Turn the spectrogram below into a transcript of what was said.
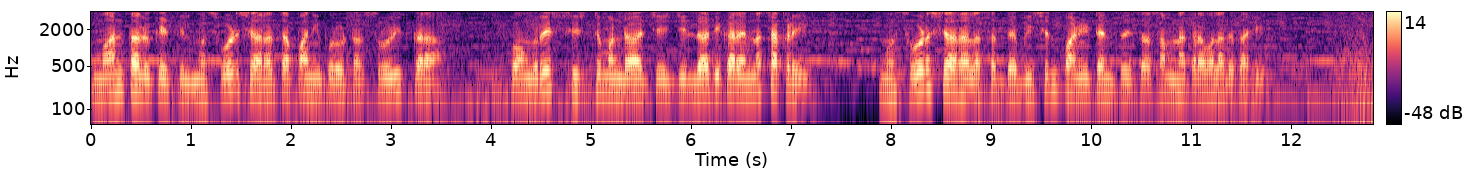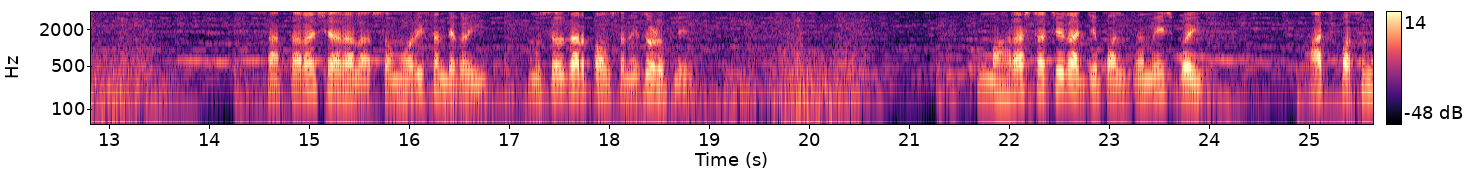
मान तालुक्यातील मसवड शहराचा पाणीपुरवठा सुरळीत करा. काँग्रेस शिष्टमंडळाचे जिल्हाधिकाऱ्यांना साकडे. म्हसवड शहराला सध्या भीषण पाणी टंचाईचा सामना करावा लागत आहे. सातारा शहराला सोमवारी संध्याकाळी मुसळधार पावसाने झोडपले. महाराष्ट्राचे राज्यपाल रमेश बैस आजपासून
